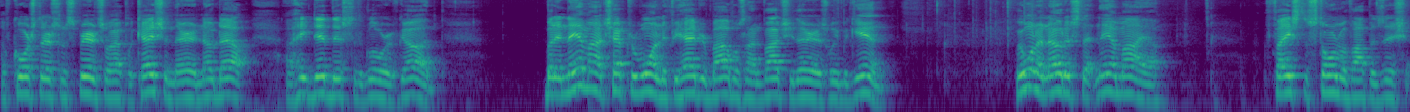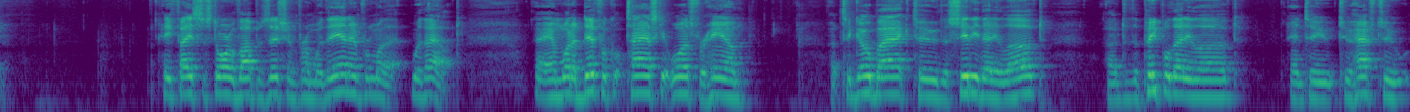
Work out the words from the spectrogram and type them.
Of course, there's some spiritual application there, and no doubt uh, he did this to the glory of God. But in Nehemiah chapter 1, if you have your Bibles, I invite you there as we begin. We want to notice that Nehemiah faced the storm of opposition. He faced the storm of opposition from within and from without. And what a difficult task it was for him uh, to go back to the city that he loved, uh, to the people that he loved, and to, to have to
